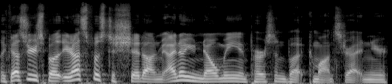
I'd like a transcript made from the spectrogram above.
Like that's what you're supposed. You're not supposed to shit on me. I know you know me in person, but come on, Stratton, you're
